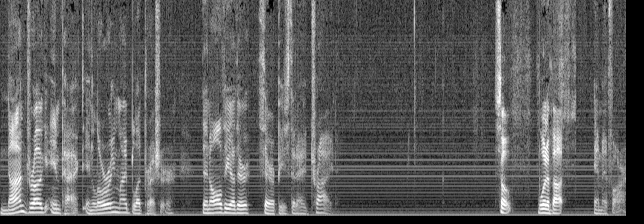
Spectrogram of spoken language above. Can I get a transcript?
non drug impact in lowering my blood pressure than all the other therapies that I had tried. So, what about MFR?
